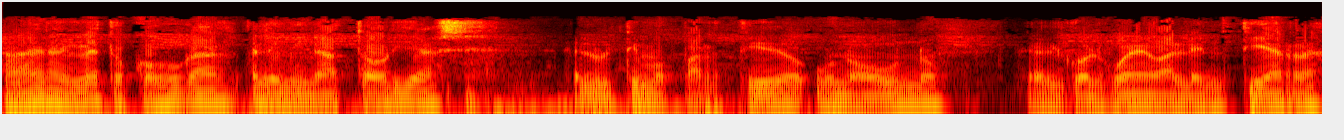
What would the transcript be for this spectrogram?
A ver, a mí me tocó jugar eliminatorias, el último partido 1-1, el gol fue de Valentierra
